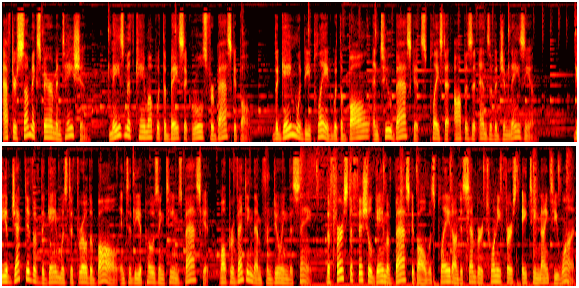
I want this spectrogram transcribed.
After some experimentation, Naismith came up with the basic rules for basketball. The game would be played with a ball and two baskets placed at opposite ends of a gymnasium. The objective of the game was to throw the ball into the opposing team's basket while preventing them from doing the same. The first official game of basketball was played on December 21, 1891,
